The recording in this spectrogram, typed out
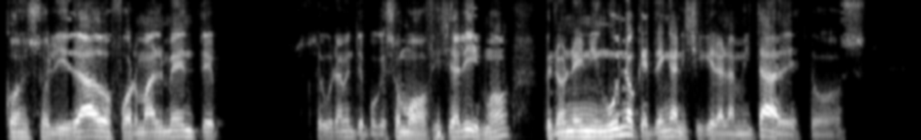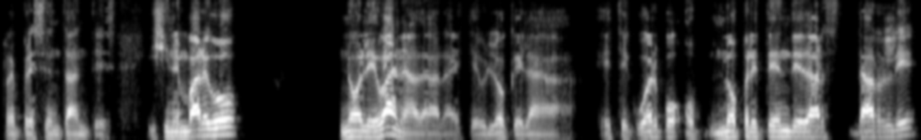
consolidado formalmente, seguramente porque somos oficialismo, pero no hay ninguno que tenga ni siquiera la mitad de estos representantes. Y sin embargo, no le van a dar a este bloque la, este cuerpo o no pretende dar, darle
